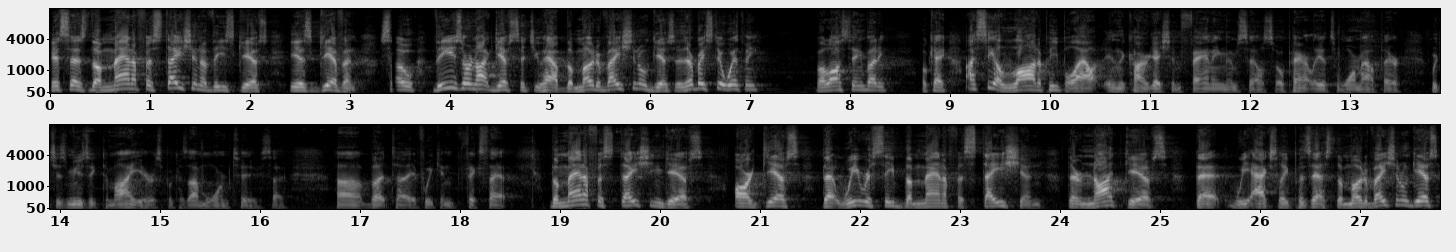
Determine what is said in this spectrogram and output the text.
It says the manifestation of these gifts is given. So these are not gifts that you have. The motivational gifts, is everybody still with me? Have I lost anybody? Okay, I see a lot of people out in the congregation fanning themselves, so apparently it's warm out there, which is music to my ears because I'm warm too. So uh, but uh, if we can fix that. The manifestation gifts are gifts that we receive the manifestation. They're not gifts that we actually possess. The motivational gifts,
